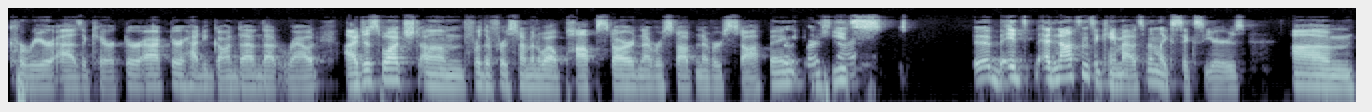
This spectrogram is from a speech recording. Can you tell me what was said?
career as a character actor had he gone down that route. I just watched um for the first time in a while Pop Star Never Stop Never Stopping. For the He's uh, it's and not since it came out. It's been like 6 years. Um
